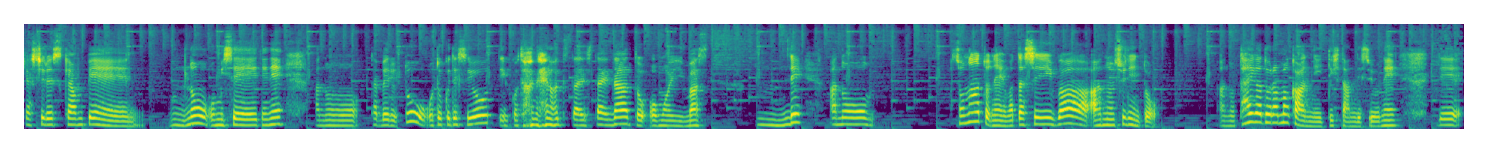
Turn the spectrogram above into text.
キャッシュレスキャンペーンのお店でねあの食べるとお得ですよっていうことをね お伝えしたいなと思います。うん、であのその後ね私はあの主人とあの大河ドラマ館に行ってきたんですよね。で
